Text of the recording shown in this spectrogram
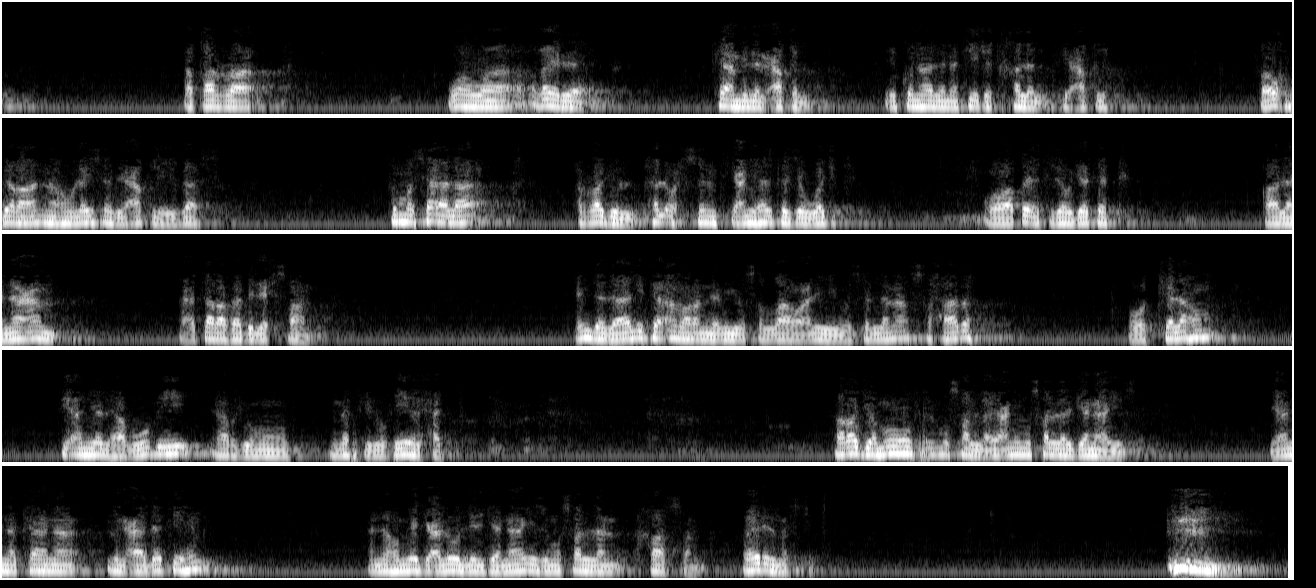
أقر وهو غير كامل العقل يكون هذا نتيجة خلل في عقله. فأخبر أنه ليس بعقله بأس. ثم سأل الرجل هل أحسنت؟ يعني هل تزوجت؟ ووطئت زوجتك. قال نعم اعترف بالإحصان. عند ذلك أمر النبي صلى الله عليه وسلم الصحابة ووكلهم بأن يذهبوا به يرجموه ينفذوا فيه الحد. فرجموه في المصلى يعني مصلى الجنائز لأن كان من عادتهم أنهم يجعلون للجنائز مصلى خاصا غير المسجد.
